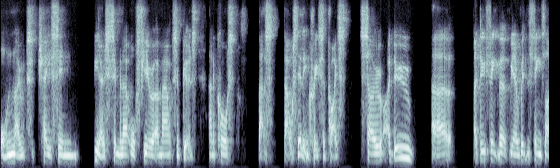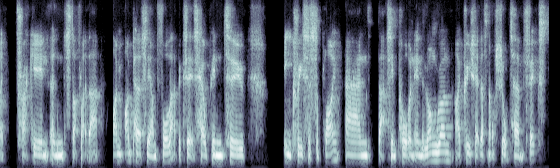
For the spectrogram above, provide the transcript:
or notes chasing you know similar or fewer amounts of goods. And of course that's that will still increase the price. So I do uh, I do think that you know with the things like fracking and stuff like that, I'm I'm personally I'm for that because it's helping to increase the supply and that's important in the long run. I appreciate that's not a short term fix,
